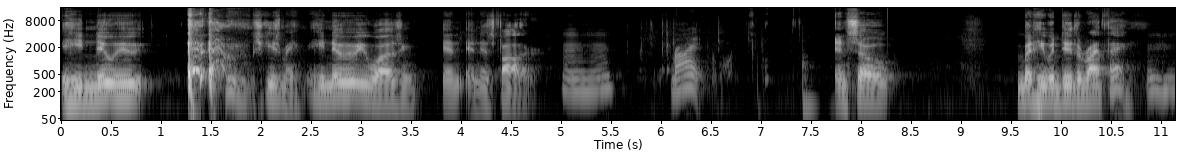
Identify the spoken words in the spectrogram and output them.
he knew who, excuse me, he knew who he was in, in, in his father. Mm-hmm. Right. And so, but he would do the right thing. Mm-hmm.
